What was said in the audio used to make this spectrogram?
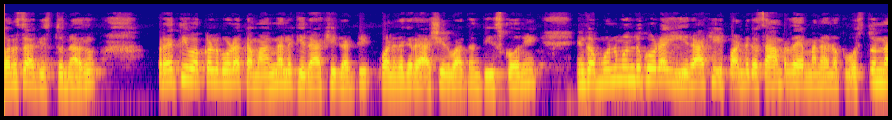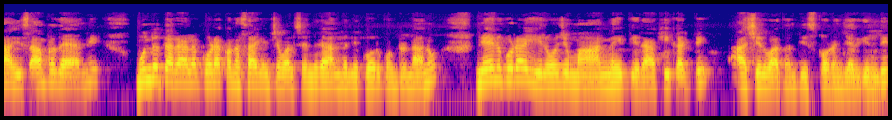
కొనసాగిస్తున్నారు. ప్రతి ఒక్కళ్ళు కూడా తమ అన్నలకి రాఖీ కట్టి వాళ్ళ దగ్గర ఆశీర్వాదం తీసుకొని ఇంకా మును ముందు కూడా ఈ రాఖీ పండుగ సాంప్రదాయం మనకు వస్తున్న ఈ సాంప్రదాయాన్ని ముందు తరాలకు కూడా కొనసాగించవలసిందిగా అందరినీ కోరుకుంటున్నాను. నేను కూడా ఈ రోజు మా అన్నయ్యకి రాఖీ కట్టి ఆశీర్వాదం తీసుకోవడం జరిగింది.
